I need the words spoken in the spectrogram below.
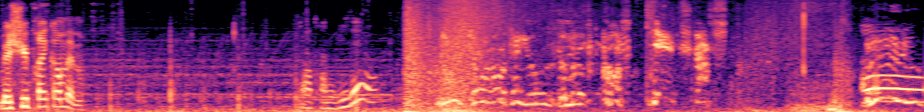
Mais je suis prêt quand même. T'es en train de viser là stuff. Oh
